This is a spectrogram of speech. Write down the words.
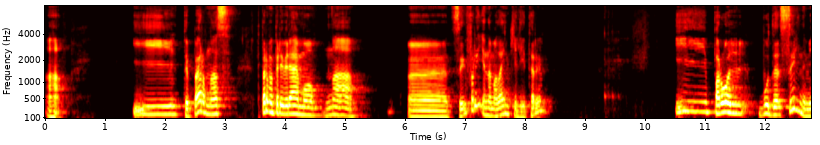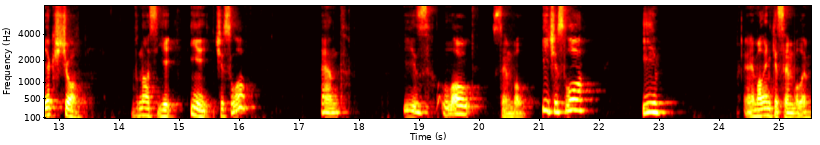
Ага. І тепер в нас. Тепер ми перевіряємо на е, цифри і на маленькі літери. І пароль буде сильним, якщо в нас є і число and is low symbol. І число, і е, маленькі символи.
